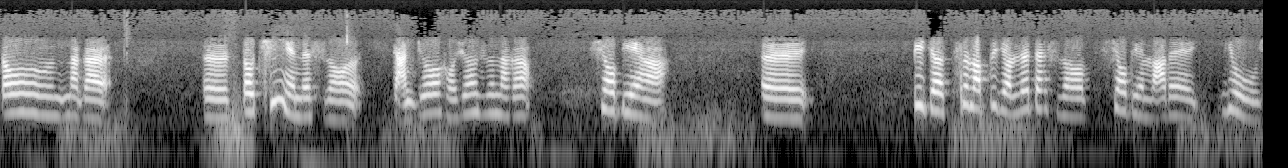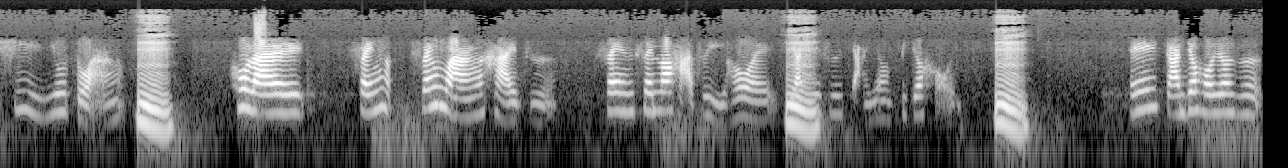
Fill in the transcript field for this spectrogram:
到那个呃到去年的时候，感觉好像是那个小便啊。呃，比较吃了比较热的时候，小便拉的又细又短。嗯。后来生生完孩子，生生了孩子以后哎，尤其是养养比较好。嗯。哎，感觉好像是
